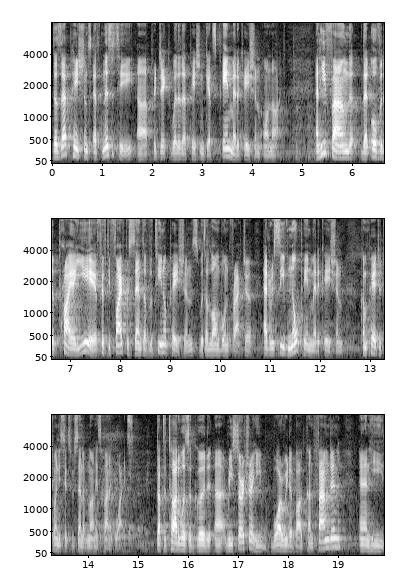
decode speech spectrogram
does that patient's ethnicity uh, predict whether that patient gets pain medication or not? And he found that over the prior year, 55% of Latino patients with a long bone fracture had received no pain medication compared to 26% of non-Hispanic whites. Dr. Todd was a good uh, researcher. He worried about confounding, and he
